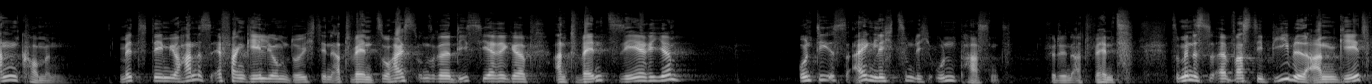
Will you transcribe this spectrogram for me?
Ankommen mit dem Johannesevangelium durch den Advent. So heißt unsere diesjährige Adventserie. Und die ist eigentlich ziemlich unpassend für den Advent. Zumindest äh, was die Bibel angeht.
